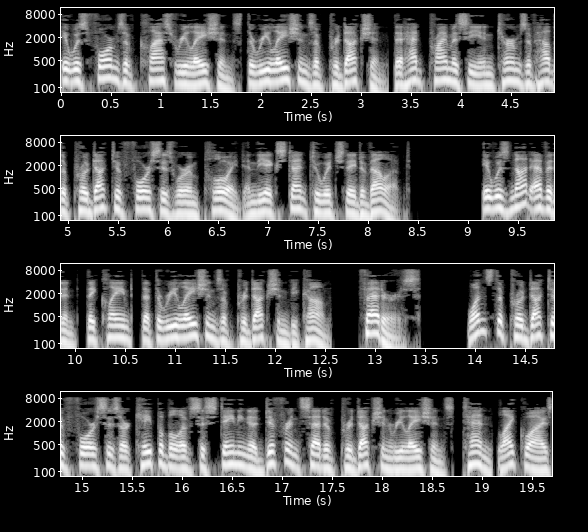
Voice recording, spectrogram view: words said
it was forms of class relations the relations of production that had primacy in terms of how the productive forces were employed and the extent to which they developed. It was not evident, they claimed, that the relations of production become «fetters» Once the productive forces are capable of sustaining a different set of production relations. 10 Likewise,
